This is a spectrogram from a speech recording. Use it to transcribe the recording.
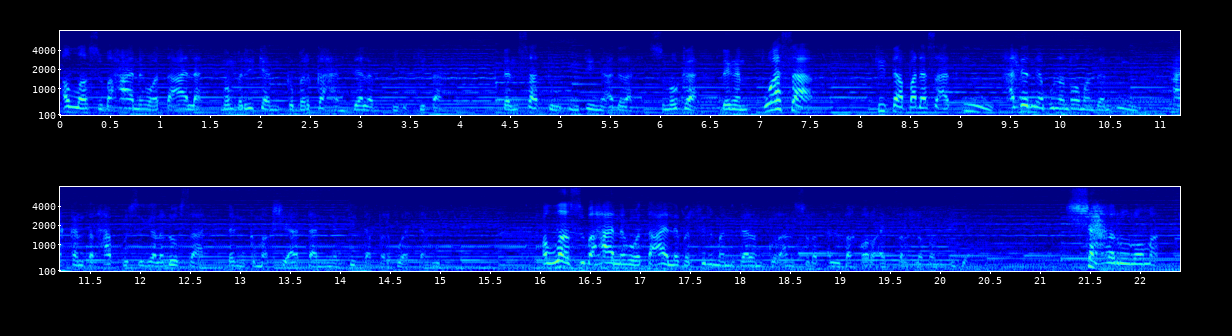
Allah Subhanahu wa taala memberikan keberkahan dalam hidup kita. Dan satu intinya adalah semoga dengan puasa kita pada saat ini hadirnya bulan Ramadan ini akan terhapus segala dosa dan kemaksiatan yang kita perbuat dahulu. Allah Subhanahu wa taala berfirman di dalam Quran surat Al-Baqarah ayat 183. Syahrul Ramadan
